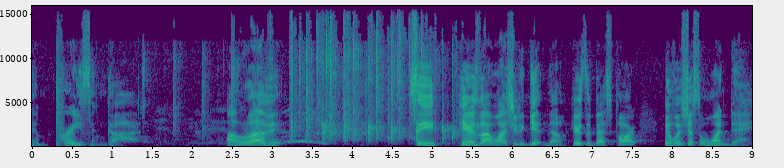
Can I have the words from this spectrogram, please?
and praising God. I love it. See, here's what I want you to get though. Here's the best part it was just a one day.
